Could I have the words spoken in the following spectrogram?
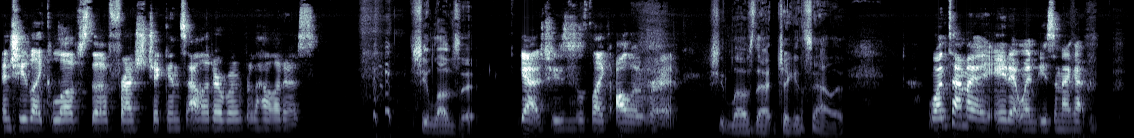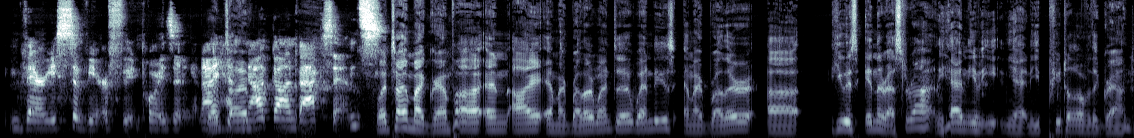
And she like loves the fresh chicken salad or whatever the hell it is. She loves it. Yeah, she's just like all over it. She loves that chicken salad. One time I ate at Wendy's and I got very severe food poisoning, and I have time- not gone back since. One time, my grandpa and I and my brother went to Wendy's, and my brother, uh, he was in the restaurant and he hadn't even eaten yet, and he puked all over the ground.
